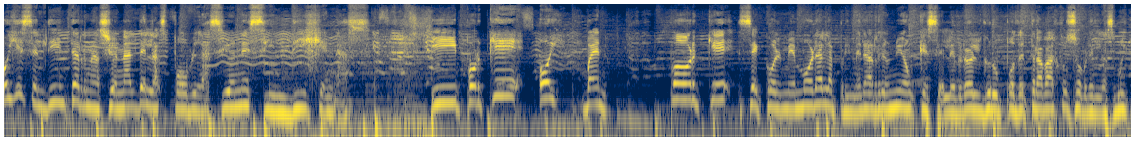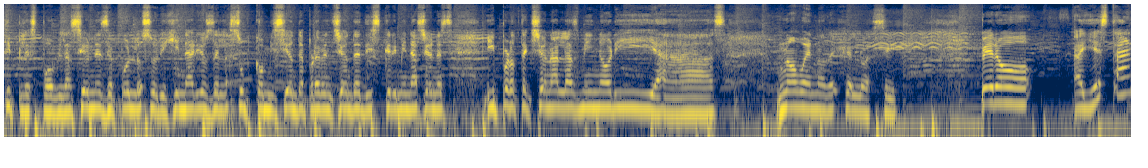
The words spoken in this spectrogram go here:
Hoy es el Día Internacional de las Poblaciones Indígenas. ¿Y por qué hoy? Bueno, porque se conmemora la primera reunión que celebró el grupo de trabajo sobre las múltiples poblaciones de pueblos originarios de la Subcomisión de Prevención de Discriminaciones y Protección a las Minorías. No, bueno, déjelo así. Pero ahí están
